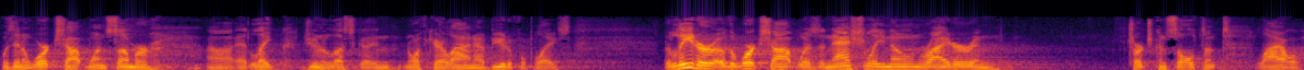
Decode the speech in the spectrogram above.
was in a workshop one summer uh, at Lake Junaluska in North Carolina, a beautiful place. The leader of the workshop was a nationally known writer and church consultant, Lyle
